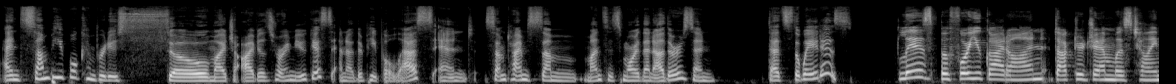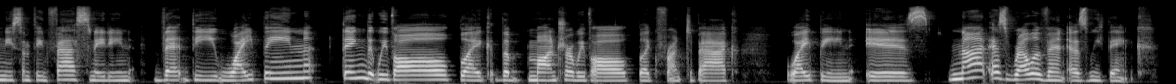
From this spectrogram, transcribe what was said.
And some people can produce so much ovulatory mucus and other people less. And sometimes some months it's more than others. And that's the way it is. Liz, before you got on, Dr. Jen was telling me something fascinating that the wiping thing that we've all like the mantra we've all like front to back wiping is not as relevant as we think.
